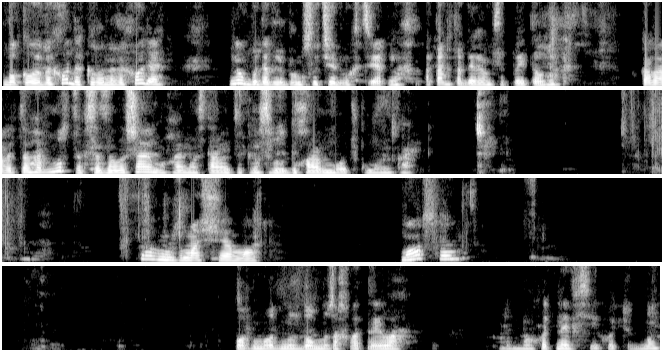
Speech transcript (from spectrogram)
Бо коли виходить, коли не виходить, ну, буде в будь-якому випадку двохцвітно. А там подивимося по ітогу. Поки вариться гарбуз, це все залишаємо, хай наставить якраз розбухає в молочку молока. Форму змащуємо маслом. Форму одну з дому захватила. Ну, хоч не всі, хоч одну.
